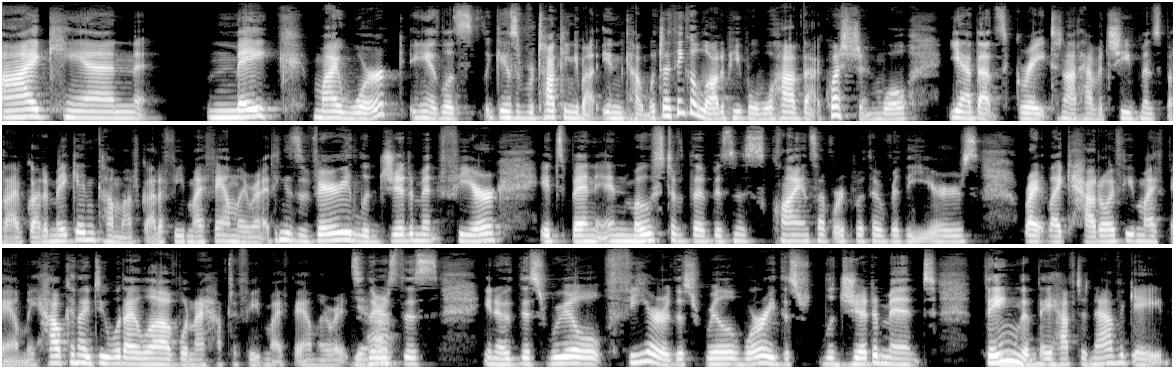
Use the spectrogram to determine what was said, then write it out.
i can make my work you know let's because we're talking about income which i think a lot of people will have that question well yeah that's great to not have achievements but i've got to make income i've got to feed my family right? I think it's a very legitimate fear. It's been in most of the business clients i've worked with over the years right? Like how do i feed my family? How can i do what i love when i have to feed my family right? So yeah. there's this you know this real fear this real worry this legitimate thing mm-hmm. that they have to navigate.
